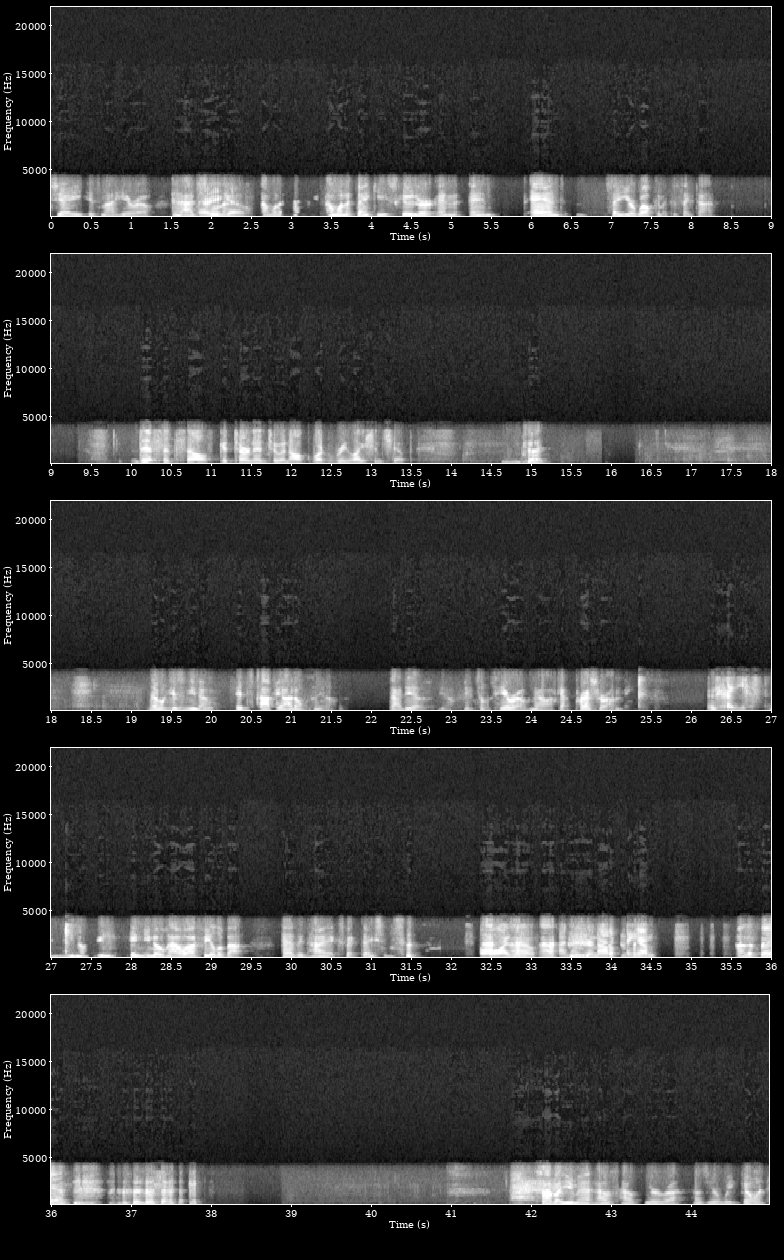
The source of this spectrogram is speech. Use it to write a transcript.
"Jay is my hero," and I just want to. I want to I want to thank you, Scooter, and and and say you're welcome at the same time. This itself could turn into an awkward relationship. Could. Yeah, because you know Mm-hmm. it's tough. You know, I don't. You know, the idea of you know being someone's hero. Now I've got pressure on me. And, you know, and, and you know how I feel about having high expectations. oh, I know. I know you're not a fan. Not a fan. so how about you, Matt? How's how's your uh, how's your week going?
